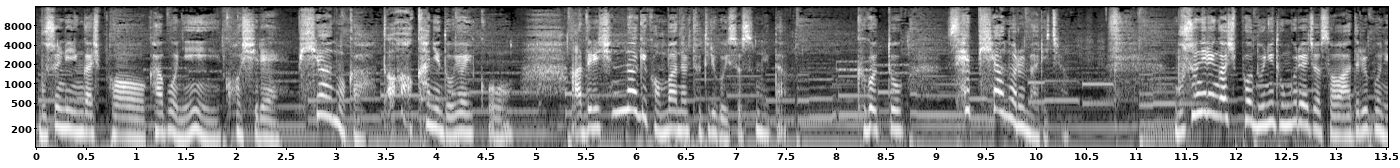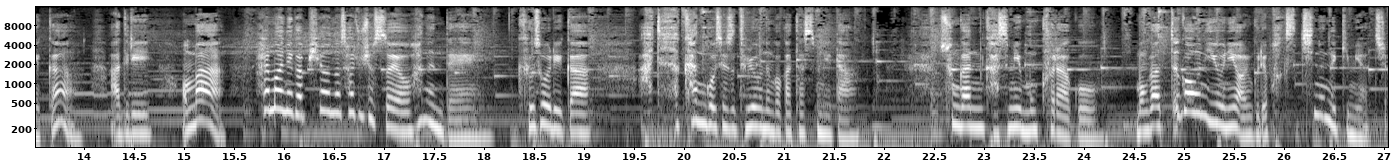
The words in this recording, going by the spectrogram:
무슨 일인가 싶어 가보니 거실에 피아노가 떡하니 놓여있고 아들이 신나게 건반을 두드리고 있었습니다. 그것도 새 피아노를 말이죠. 무슨 일인가 싶어 눈이 동그래져서 아들을 보니까 아들이 엄마 할머니가 피아노 사주셨어요 하는데 그 소리가 아득한 곳에서 들려오는 것 같았습니다. 순간 가슴이 뭉클하고 뭔가 뜨거운 이윤이 얼굴에 확 스치는 느낌이었죠.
